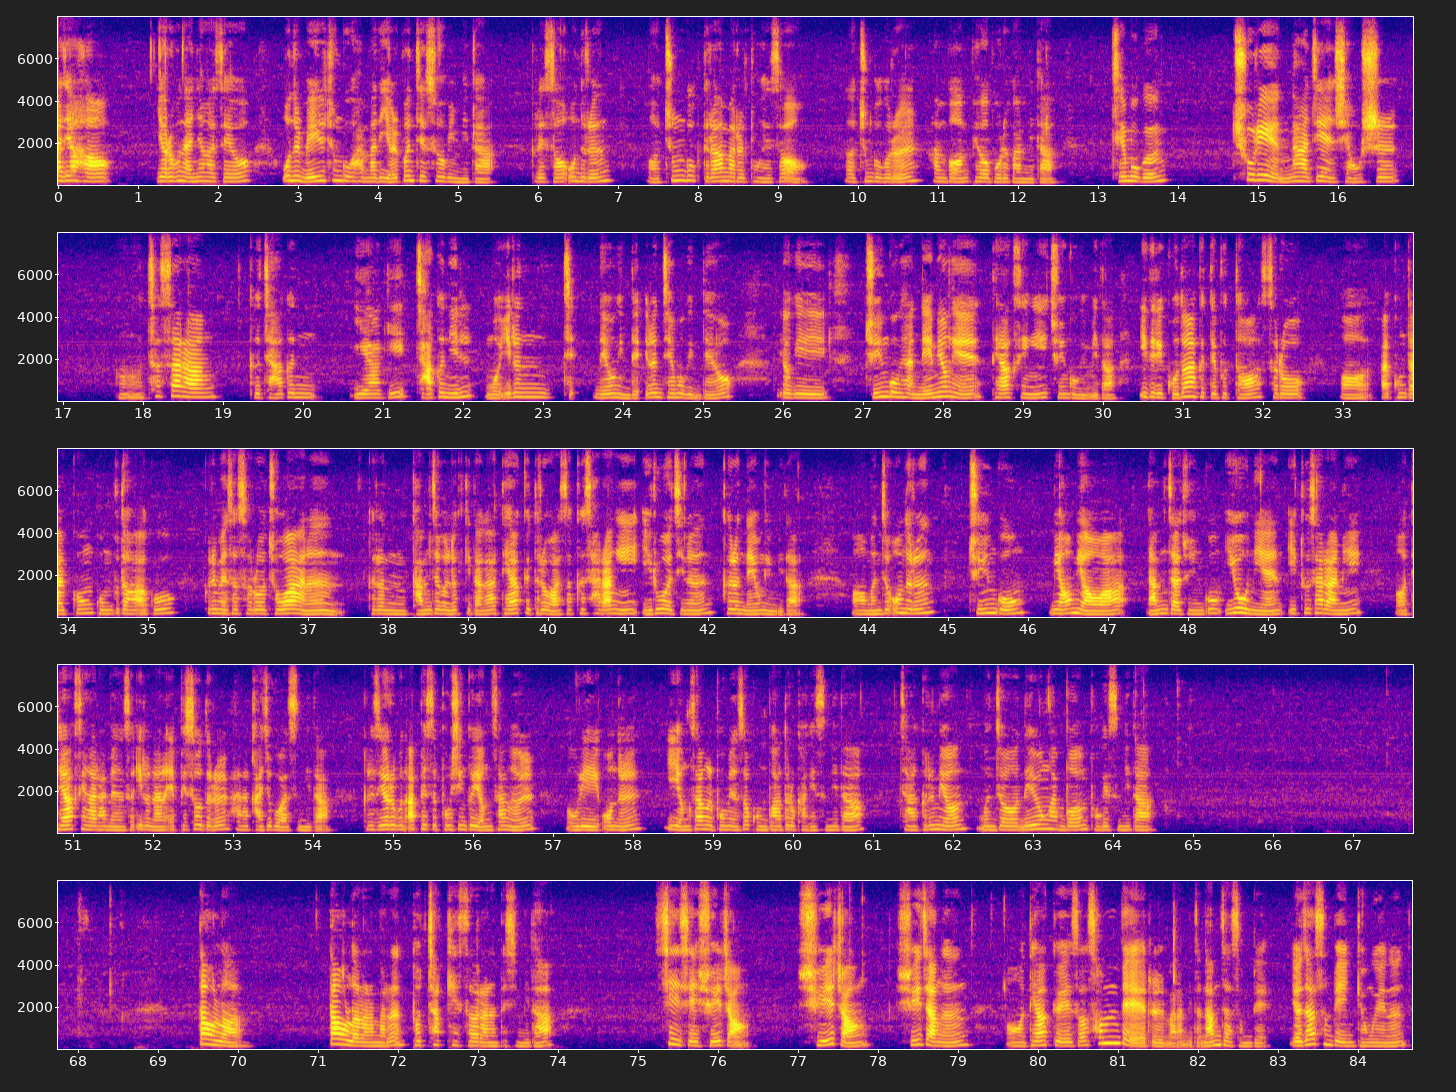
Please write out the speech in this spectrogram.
따지하오. 여러분 안녕하세요. 오늘 매일 중국어 한마디 열 번째 수업입니다. 그래서 오늘은 어, 중국 드라마를 통해서 어, 중국어를 한번 배워보려고 합니다. 제목은 추리엔 나젠 샤오시 어, 첫사랑 그 작은 이야기, 작은 일 뭐 이런 제, 내용인데 이런 제목인데요. 여기 주인공이 한 4명의 대학생이 주인공입니다. 이들이 고등학교 때부터 서로 어, 알콩달콩 공부도 하고 그러면서 서로 좋아하는 그런 감정을 느끼다가 대학교 들어와서 그 사랑이 이루어지는 그런 내용입니다. 어, 먼저 오늘은 주인공 미야오미야와 남자 주인공 요니엔 이 두 사람이 어, 대학생활 하면서 일어나는 에피소드를 하나 가지고 왔습니다. 그래서 여러분 앞에서 보신 그 영상을 우리 오늘 이 영상을 보면서 공부하도록 하겠습니다. 자, 그러면 먼저 내용 한번 보겠습니다. 到了,到了라는 말은 도착해서 라는 뜻입니다. 谢谢学长,学长,学장은 어, 대학교에서 선배를 말합니다. 남자 선배. 여자 선배인 경우에는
